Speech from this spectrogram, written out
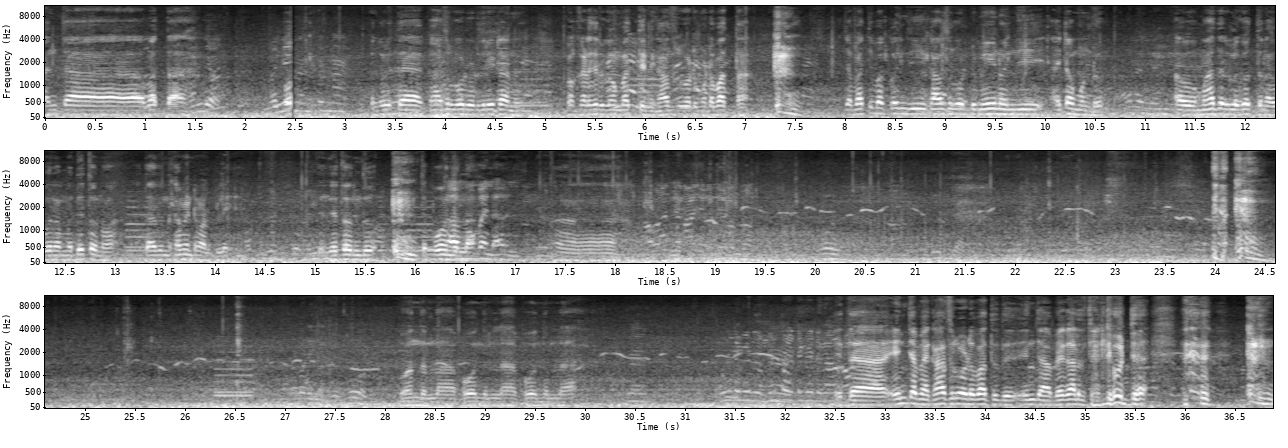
ಅಂತ ಭತ್ತ ಕಾಸರಗೋಡು ಹೊಡೆದು ರಿಟರ್ನ್ ಪಕ್ಕಡೆ ತಿರ್ಕೊಂಡು ಬರ್ತೀನಿ ಕಾಸರಗೋಡು ಮಟ್ಟ ಭತ್ತ ಬತ್ತಿ ಪಕ್ಕ ಒಂಜಿ ಕಾಸರಗೋಡು ಮೇನ್ ಒಂಜಿ ಐಟಮ್ ಉಂಡು ಅವು ಮಾತ್ರೆಗಳು ಗೊತ್ತಿಲ್ಲ ಅವು ನಮ್ಮ ದೆತ್ತೋನು ಅದನ್ನು ಕಮೆಂಟ್ ಮಾಡ್ಬಿಡಿ. ದೆತ್ತೊಂದು ಅಲ್ಲ. ಮೊಬೈಲ್ പോകുന്നില്ല പോകുന്നില്ല പോകുന്നില്ല ಇತ್ತ ಎಂಚ ಮೇ ಕಾಸರಗೋಡು ಬರ್ತದ ಎಂಚ ಬೇಕಾದ ಚಟ್ಟಿ ಬಿಟ್ಟ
